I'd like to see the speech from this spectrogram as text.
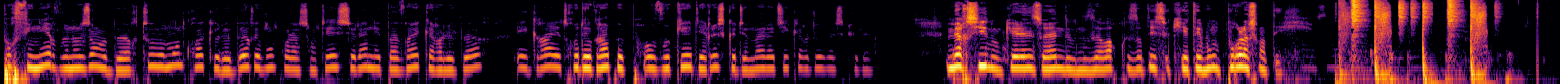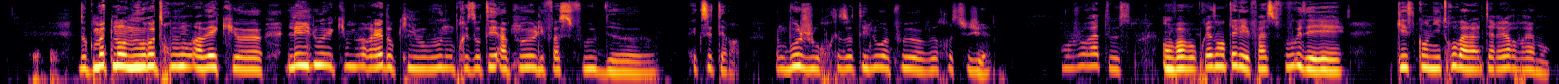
Pour finir, venons-en au beurre. Tout le monde croit que le beurre est bon pour la santé. Cela n'est pas vrai car le beurre est gras et trop de gras peut provoquer des risques de maladies cardiovasculaires. Merci donc Hélène Sohen de nous avoir présenté ce qui était bon pour la santé. Donc maintenant nous nous retrouvons avec euh, Leilou et Kimberley donc qui vont nous présenter un peu les fast-foods, euh, etc. Donc bonjour, présentez-nous un peu euh, votre sujet. Bonjour à tous. On va vous présenter les fast-foods et qu'est-ce qu'on y trouve à l'intérieur vraiment.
